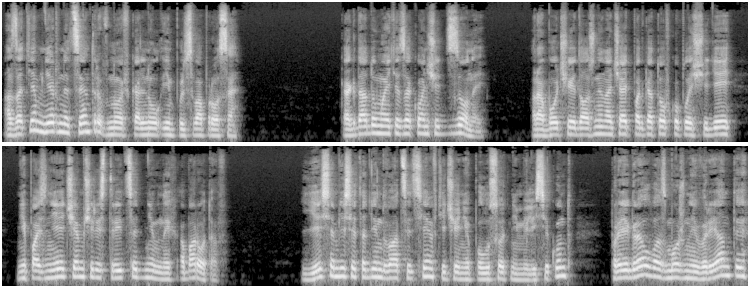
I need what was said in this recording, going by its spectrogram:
А затем нервный центр вновь кольнул импульс вопроса. «Когда думаете закончить с зоной? Рабочие должны начать подготовку площадей не позднее, чем через 30 дневных оборотов». Е7127 в течение полусотни миллисекунд проиграл возможные варианты,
